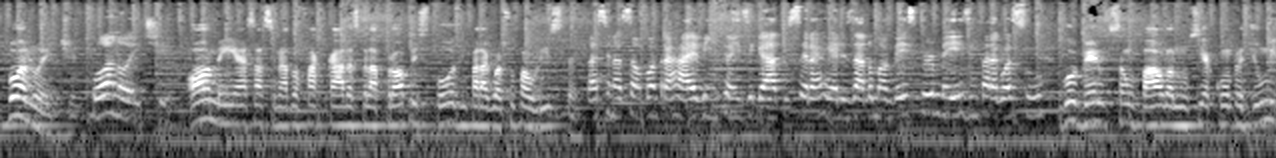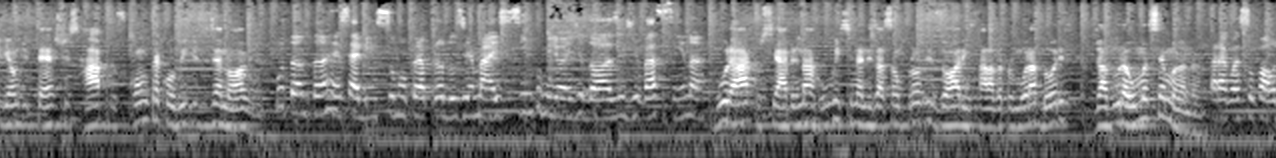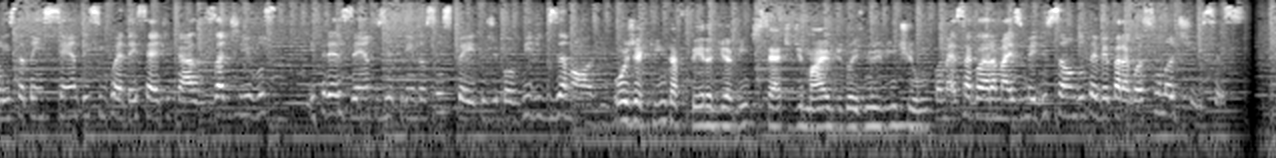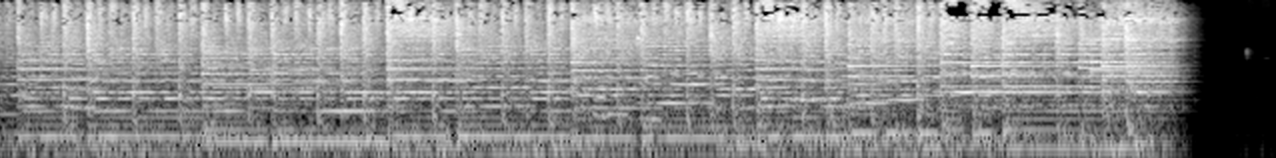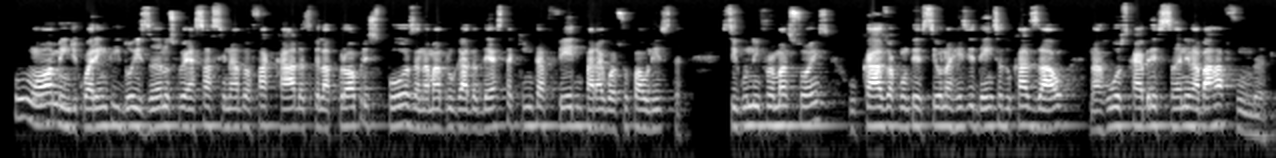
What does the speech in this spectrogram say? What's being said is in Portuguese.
Boa noite. Boa noite. Homem é assassinado a facadas pela própria esposa em Paraguaçu Paulista. Vacinação contra a raiva em cães e gatos será realizada uma vez por mês em Paraguaçu. Governo de São Paulo anuncia a compra de um milhão de testes rápidos contra a Covid-19. Butantan recebe insumo para produzir mais 5 milhões de doses de vacina. Buraco se abre na rua e sinalização provisória instalada por moradores já dura uma semana. Paraguaçu Paulista tem 157 casos ativos e 330 suspeitos de Covid-19. Hoje é quinta-feira, dia 27 de maio de 2021. Começa agora mais uma edição do TV Paraguaçu Notícias. Um homem de 42 anos foi assassinado a facadas pela própria esposa na madrugada desta quinta-feira em Paraguaçu Paulista. Segundo informações, o caso aconteceu na residência do casal, na rua Oscar Bressani, na Barra Funda.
